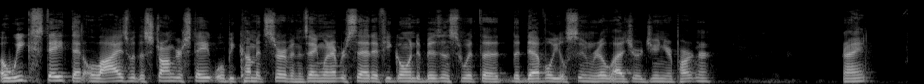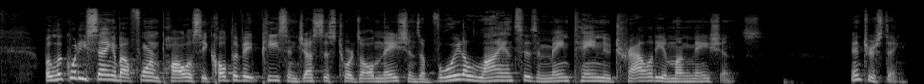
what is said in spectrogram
a weak state that allies with a stronger state will become its servant. Has anyone ever said if you go into business with the, the devil, you'll soon realize you're a junior partner? Right? But look what he's saying about foreign policy cultivate peace and justice towards all nations, avoid alliances, and maintain neutrality among nations. Interesting.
